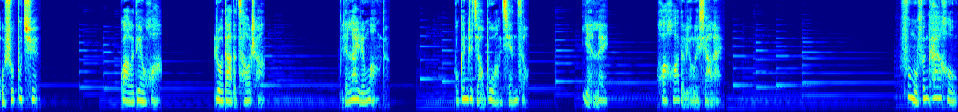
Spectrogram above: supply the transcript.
我说不缺。挂了电话，偌大的操场，人来人往的，我跟着脚步往前走，眼泪哗哗的流了下来。父母分开后，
